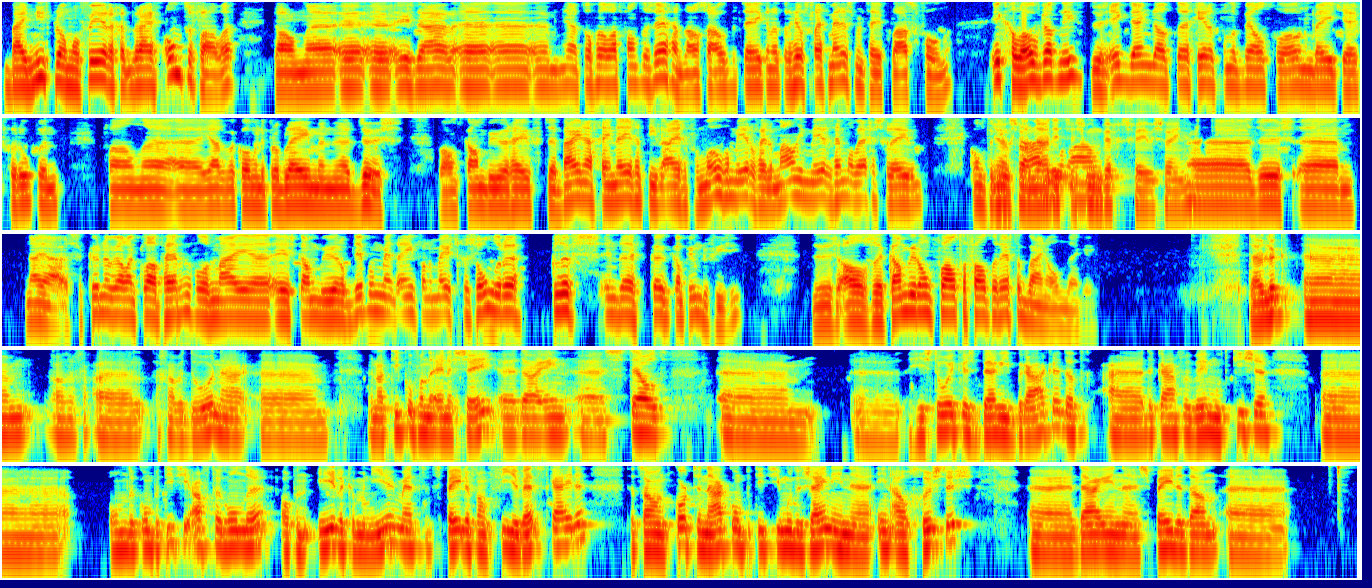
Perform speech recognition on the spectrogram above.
bij niet promoveren dreigt om te vallen, dan eh, eh, eh, is daar eh, eh, eh, ja, toch wel wat van te zeggen. Dan zou het betekenen dat er heel slecht management heeft plaatsgevonden. Ik geloof dat niet. Dus ik denk dat Gerard van der Belt gewoon een beetje heeft geroepen van ja, we komen in de problemen dus. Want Cambuur heeft bijna geen negatief eigen vermogen meer, of helemaal niet meer, is helemaal weggeschreven. Komt een Ja, zou na dit seizoen aan. weggeschreven zijn. dus ehm, nou ja, ze kunnen wel een klap hebben. Volgens mij is Cambuur op dit moment een van de meest gezondere clubs in de keukenkampioen-divisie. Dus als uh, Cambuur omvalt, dan valt de rest ook bijna om, denk ik. Duidelijk. Uh, gaan we door naar uh, een artikel van de NRC. Eh, daarin stelt ehm, historicus Barry Braken dat de KVB moet kiezen om de competitie af te ronden op een eerlijke manier met het spelen van vier wedstrijden. Dat zou een korte na-competitie moeten zijn in, in augustus. daarin spelen dan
